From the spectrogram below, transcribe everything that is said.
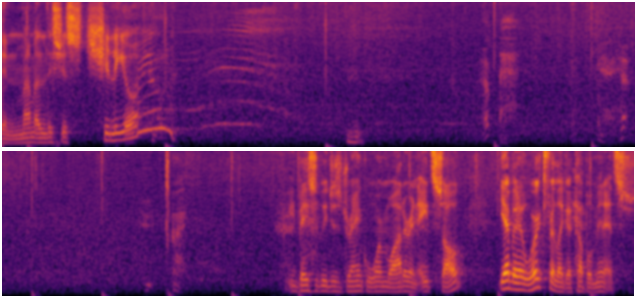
In mamalicious chili oil. He basically just drank warm water and ate salt. Yeah, but it worked for like a couple minutes.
